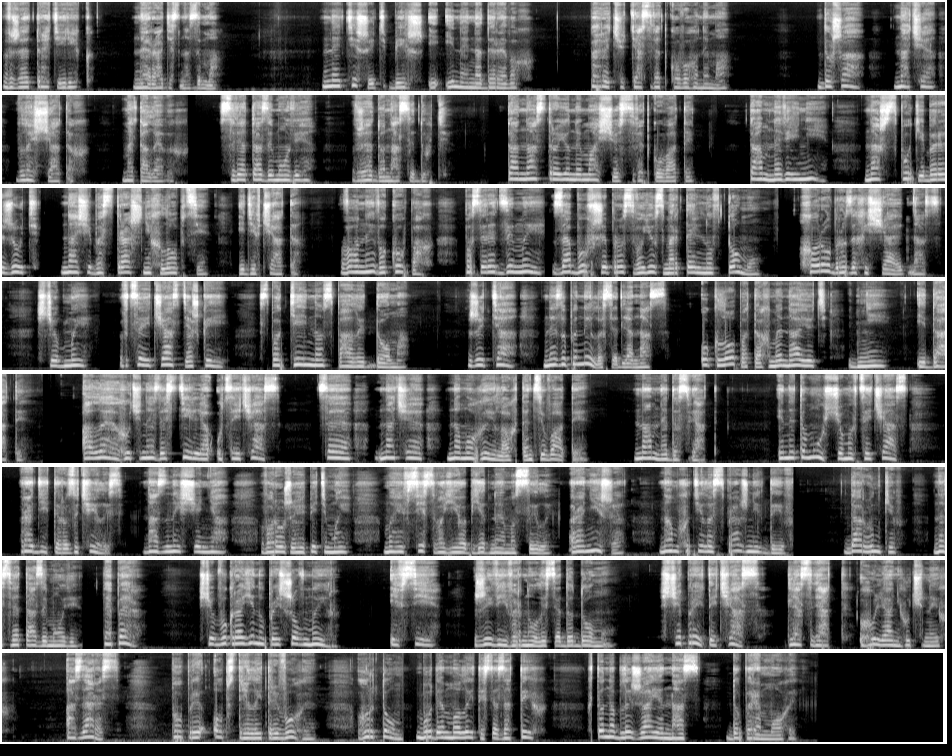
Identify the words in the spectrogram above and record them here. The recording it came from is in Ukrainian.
Вже третій рік нерадісна зима. Не тішить більш і іней на деревах, перечуття святкового нема. Душа, наче в лещатах металевих, свята зимові вже до нас ідуть. Та настрою нема щось святкувати. Там на війні наш спокій бережуть наші безстрашні хлопці і дівчата. Вони в окопах посеред зими, забувши про свою смертельну втому, хоробро захищають нас, щоб ми в цей час тяжкий спокійно спали дома. Життя не зупинилося для нас. У клопотах минають дні і дати. Але гучне застілля у цей час це наче на могилах танцювати. Нам не до свят. І не тому, що ми в цей час радіти розучились на знищення ворожої пітьми ми всі свої об'єднуємо сили. Раніше нам хотілося справжніх див, дарунків на свята зимові. Тепер, щоб в Україну прийшов мир, і всі живі вернулися додому. Ще прийде час для свят гулянь гучних. А зараз, попри обстріли й тривоги, гуртом будемо молитися за тих, хто наближає нас до перемоги.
